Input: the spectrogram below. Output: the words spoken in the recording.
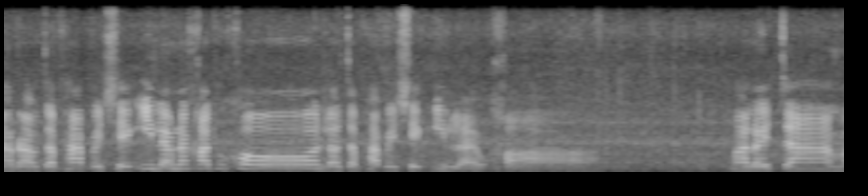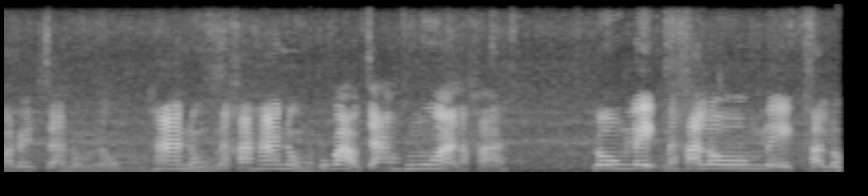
าเราจะพาไปเช็คอินแล้วนะคะ ทุกคนเราจะพาไปเช็คอินแล้วค่ะ มาเลยจ้ามาเลยจ้าหนุ่มๆห้าหนุ่มนะคะห้าหนุ่มผู้บ่าวจางหัวนะคะโรงเหล็กนะคะโรงเหล็กค่ะโร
